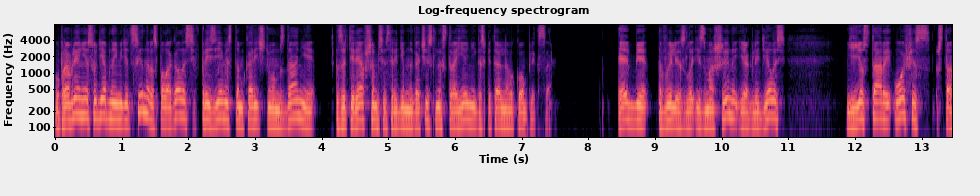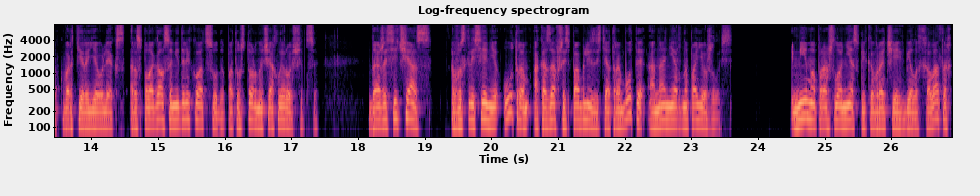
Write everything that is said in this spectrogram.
Управление судебной медицины располагалось в приземистом коричневом здании, затерявшемся среди многочисленных строений госпитального комплекса. Эбби вылезла из машины и огляделась. Ее старый офис, штаб-квартира Еулекс, располагался недалеко отсюда, по ту сторону чахлой рощицы. Даже сейчас, в воскресенье утром, оказавшись поблизости от работы, она нервно поежилась. Мимо прошло несколько врачей в белых халатах,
